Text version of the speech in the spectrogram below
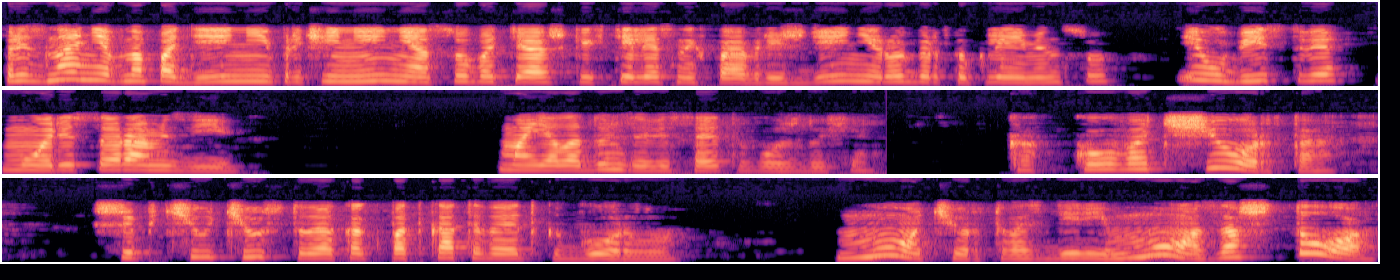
Признание в нападении, причинении особо тяжких телесных повреждений Роберту Клеменсу и убийстве Мориса Рамзи. Моя ладонь зависает в воздухе. «Какого черта?» — шепчу, чувствуя, как подкатывает к горлу. «Мо, черт воздери, Мо, за что?»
